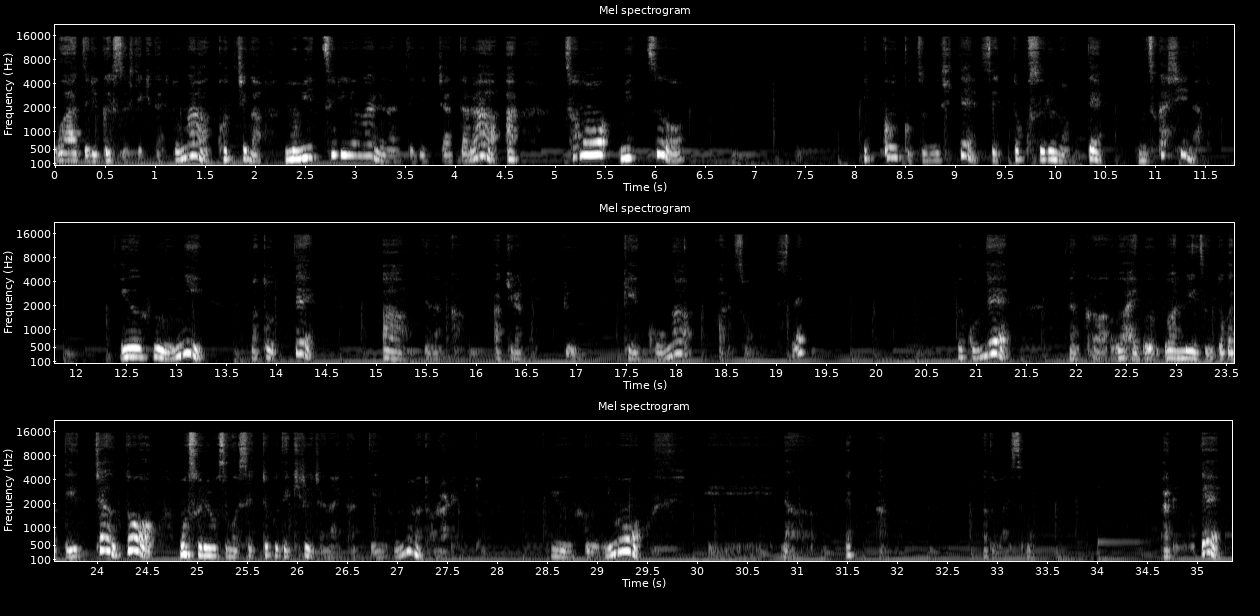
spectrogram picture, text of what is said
わーってリクエストしてきた人が、こっちが、もう3つ理由があるなんて言っちゃったら、あ、その3つを一個一個潰して説得するのって難しいなというふうに、まあ、取って、ああってなんか諦める傾向があるそうなんですね。そこで、なんか、ワイブ、ワンリーズンとかって言っちゃうと、もうそれをすごい説得できるんじゃないかっていうふうには取られるというふうにも、えー、な、ね、あの、アドバイスもあるので、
